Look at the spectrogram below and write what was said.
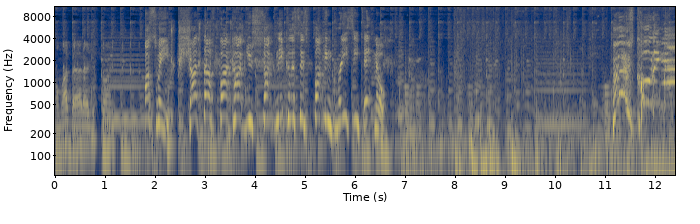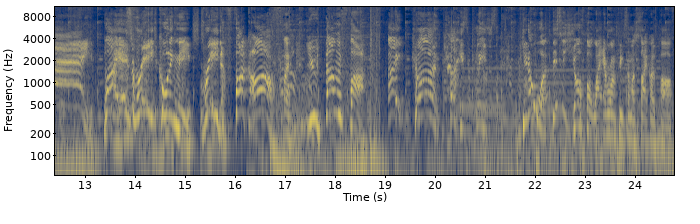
Oh my bad, I just joined. Oh, Oswe, shut the fuck up. You suck Nicholas's fucking greasy tit milk. Who's calling me? Why is Reed calling me? Reed, fuck off. You dumb fuck. I can't. Guys, please. Just... You know what? This is your fault why everyone thinks I'm a psychopath.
